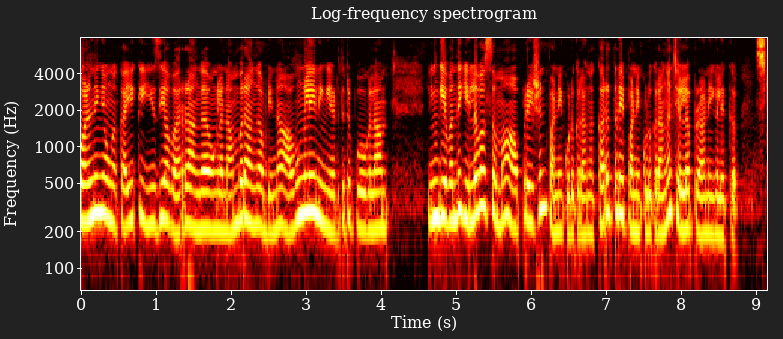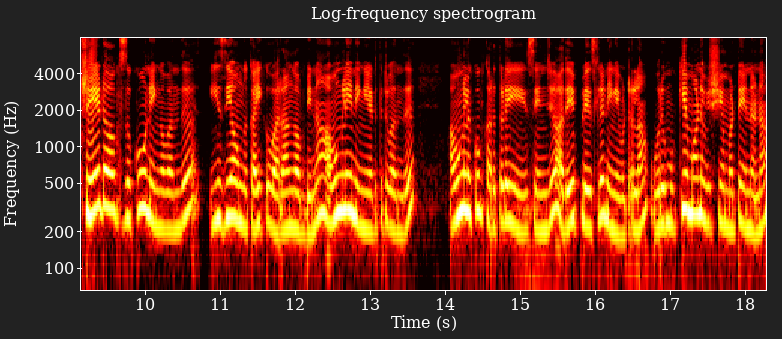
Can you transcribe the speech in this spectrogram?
குழந்தைங்க உங்கள் கைக்கு ஈஸியாக வர்றாங்க உங்களை நம்புகிறாங்க அப்படின்னா அவங்களையும் நீங்கள் எடுத்துகிட்டு போகலாம். இங்கே வந்து இலவசமாக ஆப்ரேஷன் பண்ணி கொடுக்குறாங்க கருத்தடை பண்ணி கொடுக்குறாங்க செல்ல பிராணிகளுக்கு. ஸ்ட்ரே டாக்ஸுக்கும் நீங்கள் வந்து ஈஸியாக உங்கள் கைக்கு வராங்க அப்படின்னா அவங்களையும் நீங்கள் எடுத்துகிட்டு வந்து அவங்களுக்கும் கருத்தடை செஞ்சு அதே பிளேஸில் நீங்கள் விட்டுறலாம். ஒரு முக்கியமான விஷயம் மட்டும் என்னென்னா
